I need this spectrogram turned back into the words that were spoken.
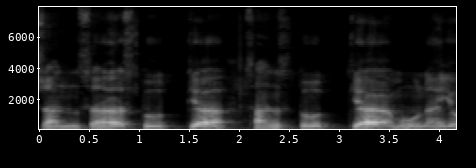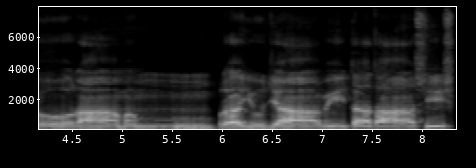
संसस्तुत्य संस्तुत्य मुनयो रामं प्रयुजावि तथाशिष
